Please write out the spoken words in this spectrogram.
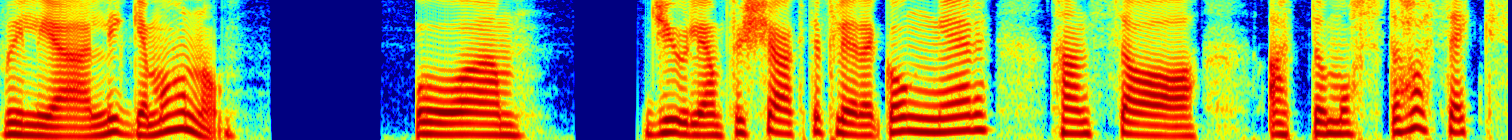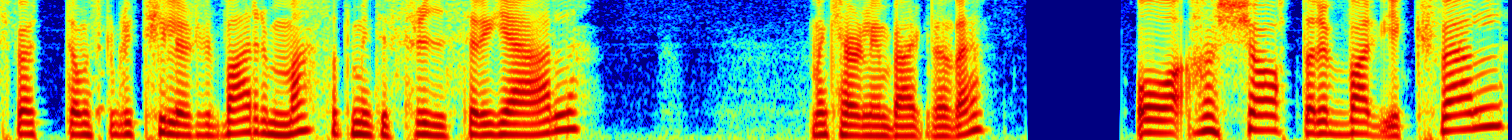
vilja ligga med honom. Och um, Julian försökte flera gånger. Han sa att de måste ha sex för att de ska bli tillräckligt varma så att de inte fryser ihjäl. Men Caroline vägrade. Och han tjatade varje kväll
